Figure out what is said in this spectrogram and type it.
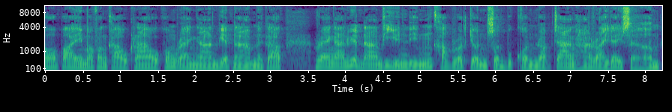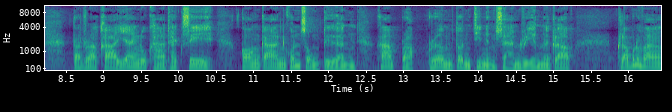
ต่อไปมาฟังข่าวคราวของแรงงานเวียดนามนะครับ แรงงานเวียดนามที่หยุนหลินขับรถยนต์ส่วนบุคคลรับจ้างหารายได้เสริม ตัดราคาแย่งลูกค้าแท็กซี่ กองการขนส่งเตือน ค่าปรับเริ่มต้นที่ 1 0 0 0 0แสนเหรียญนนะครับ กลับมาฟัง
